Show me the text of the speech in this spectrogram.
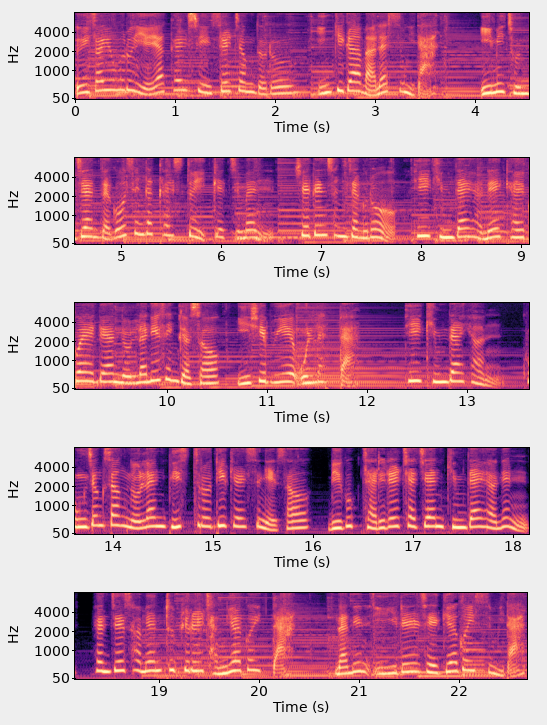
의자용으로 예약할 수 있을 정도로 인기가 많았습니다. 이미 존재한다고 생각할 수도 있겠지만 최근 상장으로 D 김다현의 결과에 대한 논란이 생겨서 20위에 올랐다. D 김다현 공정성 논란 비스트로 D 결승에서 미국 자리를 차지한 김다현은 현재 서면 투표를 장려하고 있다. 나는 이 일을 제기하고 있습니다.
